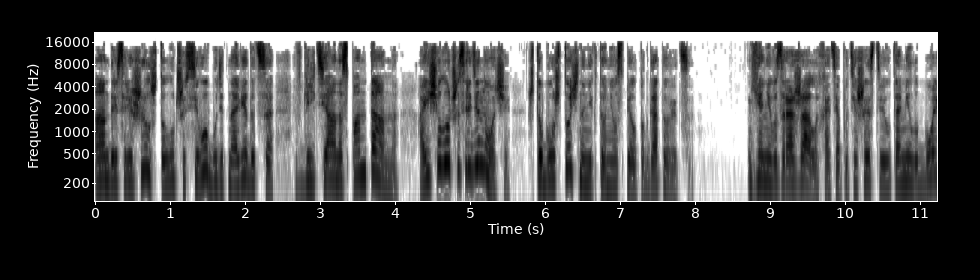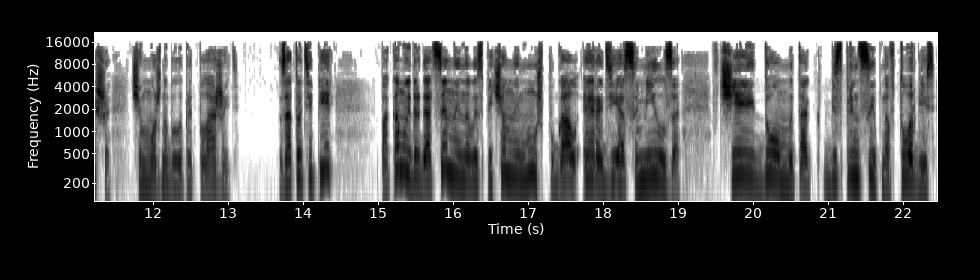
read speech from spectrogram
Андрес решил, что лучше всего будет наведаться в Гильтиана спонтанно, а еще лучше среди ночи, чтобы уж точно никто не успел подготовиться. Я не возражала, хотя путешествие утомило больше, чем можно было предположить. Зато теперь, пока мой драгоценный новоиспеченный муж пугал Эра Диаса Милза, в чей дом мы так беспринципно вторглись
